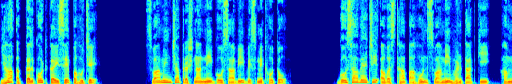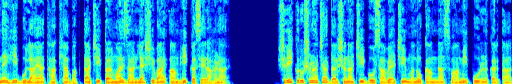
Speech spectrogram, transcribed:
ह्या अक्कलकोट कैसे पहुचे? स्वामींच्या प्रश्नांनी गोसावी विस्मित होतो. गोसाव्याची अवस्था पाहून स्वामी म्हणतात की, हमने ही बुलाया थाख्या भक्ताची तळमळ जाणल्याशिवाय आम्ही कसे राहणार? श्रीकृष्णाच्या दर्शनाची गोसाव्याची मनोकामना स्वामी पूर्ण करतात.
